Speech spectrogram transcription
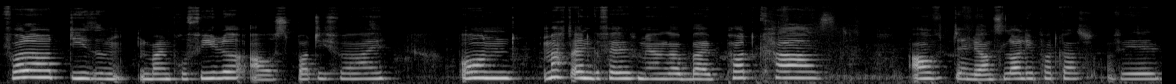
folgt diese beiden Profile auf Spotify und Macht ein Gefällt mir bei Podcast auf den Leons Lolly Podcast Profil.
